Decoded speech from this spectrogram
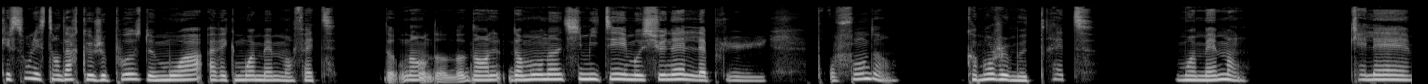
quels sont les standards que je pose de moi avec moi-même en fait? Dans, dans, dans, dans, mon intimité émotionnelle la plus profonde, comment je me traite moi-même? Quelle est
